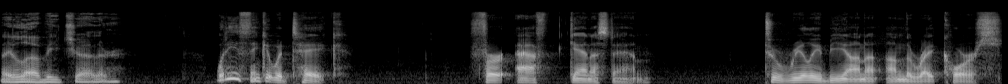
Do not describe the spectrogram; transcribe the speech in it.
They love each other. What do you think it would take for Afghanistan to really be on, a, on the right course?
